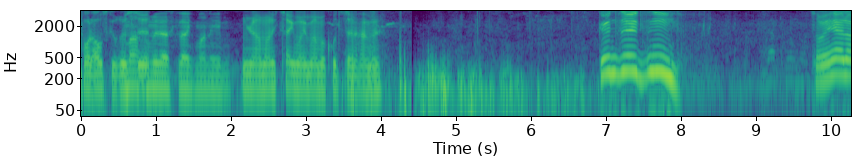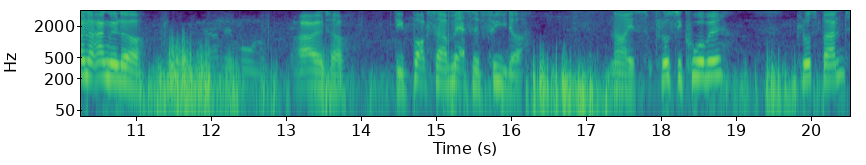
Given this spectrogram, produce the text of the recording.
Voll ausgerüstet. Machen wir das gleich mal neben. Ja, Mann, ich zeige mal eben einmal kurz deine Angel. Günselsen! Zeig mal her, deine Angel da. Alter, die Boxer Massive Feeder. Nice. Plus die Kurbel, plus Band.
